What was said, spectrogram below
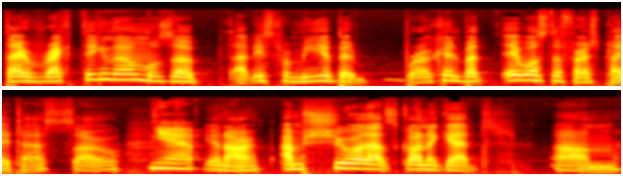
directing them was a at least for me a bit broken. But it was the first playtest, so Yeah, you know I'm sure that's gonna get um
